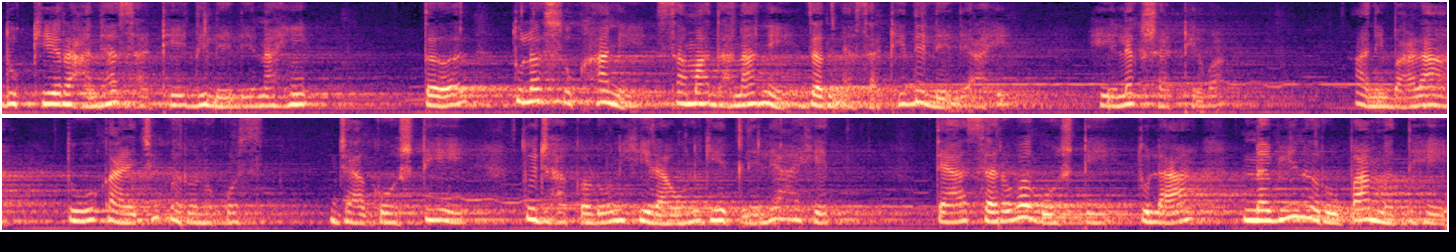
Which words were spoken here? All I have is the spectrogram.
दुःखी राहण्यासाठी दिलेले नाही. तर तुला सुखाने समाधानाने जगण्यासाठी दिलेले आहे. हे लक्षात ठेवा. आणि बाळा तू काळजी करू नकोस. ज्या गोष्टी तुझ्याकडून हिरावून घेतलेल्या आहेत त्या सर्व गोष्टी तुला नवीन रूपामध्ये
